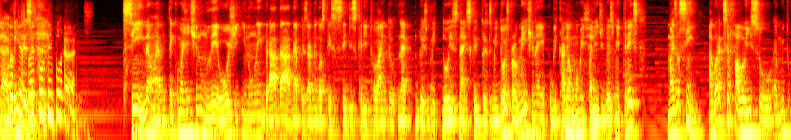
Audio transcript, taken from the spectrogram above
É, Uma das bem questões contemporâneas. Sim, não, é, não tem como a gente não ler hoje e não lembrar da, né, apesar do negócio ter sido escrito lá em, né, em 2002, né, escrito em 2002 provavelmente, né, e publicado em algum Uhum, momento sim. ali de 2003, mas assim, agora que você falou isso, é muito,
